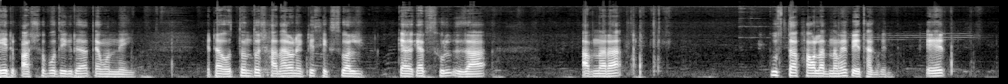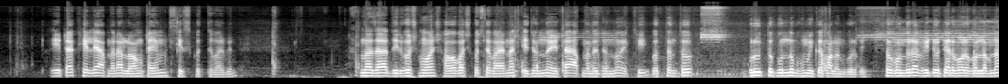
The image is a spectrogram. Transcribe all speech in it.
এর পার্শ্ব প্রতিক্রিয়া তেমন নেই। এটা অত্যন্ত সাধারণ একটি সেক্সুয়াল ক্যাপসুল যা আপনারা পুস্তা ফাওলাদ নামে পেয়ে থাকবেন। এর, এটা খেলে আপনারা লং টাইম সেক্স করতে পারবেন। আপনারা যারা দীর্ঘ সময় সহবাস করতে পারেন না, সেজন্য এটা আপনাদের জন্য একটি অত্যন্ত গুরুত্বপূর্ণ ভূমিকা পালন করবে। তো বন্ধুরা, ভিডিওটি আর বড় করলাম না,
